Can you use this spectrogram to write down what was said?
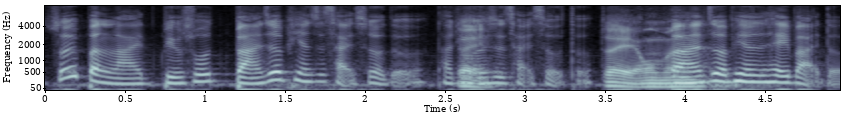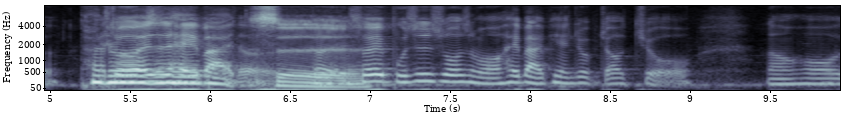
所以本来，比如说，本来这个片是彩色的，它就会是彩色的。对，我们本来这个片是黑白的，它就会是黑白的。是，所以不是说什么黑白片就比较旧。然后，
